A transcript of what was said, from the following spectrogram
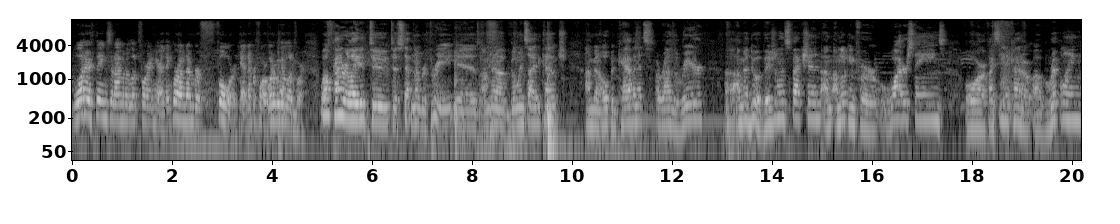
what are things that I'm going to look for in here? I think we're on number four. Yeah, number four. What are we going to look for? Well, kind of related to, to step number three is I'm going to go inside the coach. I'm going to open cabinets around the rear. Uh, I'm going to do a visual inspection. I'm, I'm looking for water stains or if I see any kind of, of rippling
